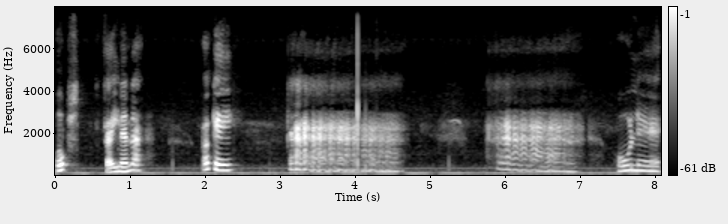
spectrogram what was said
Oops, kain na na. Okay. Huli,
